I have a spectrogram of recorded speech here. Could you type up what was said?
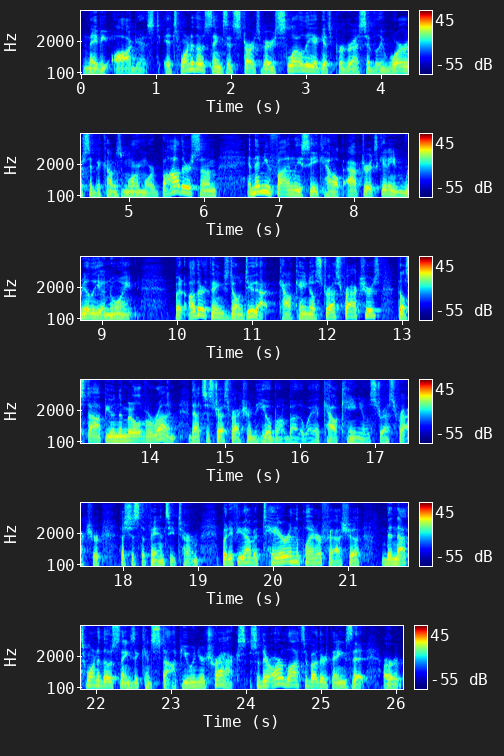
maybe August. It's one of those things that starts very slowly, it gets progressively worse, it becomes more and more bothersome, and then you finally seek help after it's getting really annoying. But other things don't do that. Calcaneal stress fractures, they'll stop you in the middle of a run. That's a stress fracture in the heel bone, by the way, a calcaneal stress fracture. That's just the fancy term. But if you have a tear in the plantar fascia, then that's one of those things that can stop you in your tracks. So there are lots of other things that are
